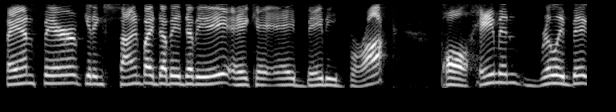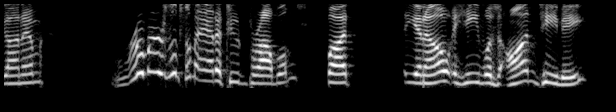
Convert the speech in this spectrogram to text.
fanfare getting signed by WWE, aka Baby Brock. Paul Heyman, really big on him. Rumors of some attitude problems, but you know, he was on TV.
